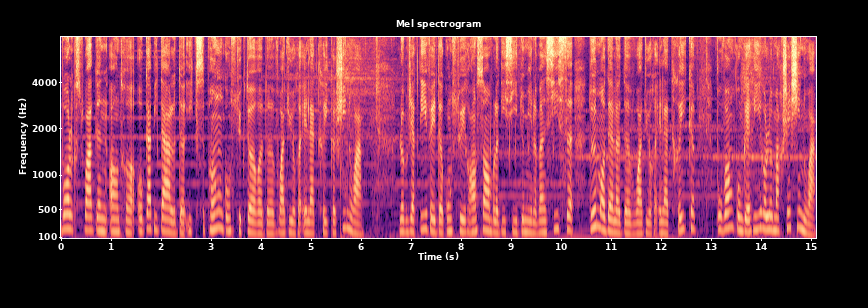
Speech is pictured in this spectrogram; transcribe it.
Volkswagen entre au capital de Xpeng, constructeur de voitures électriques chinois. L'objectif est de construire ensemble d'ici 2026 deux modèles de voitures électriques pouvant conquérir le marché chinois.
